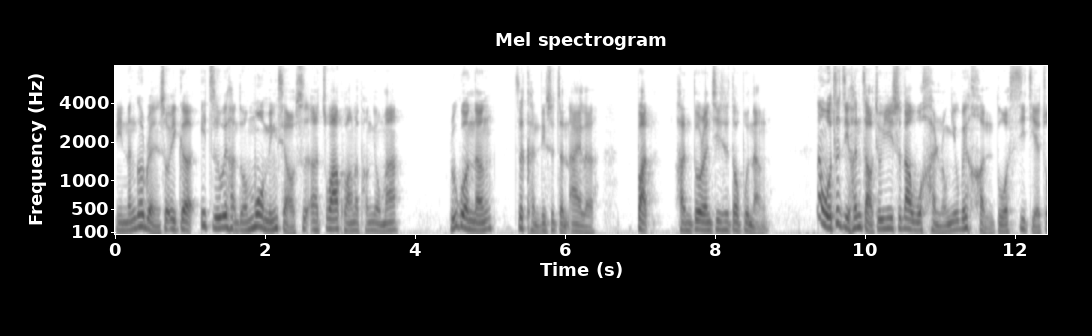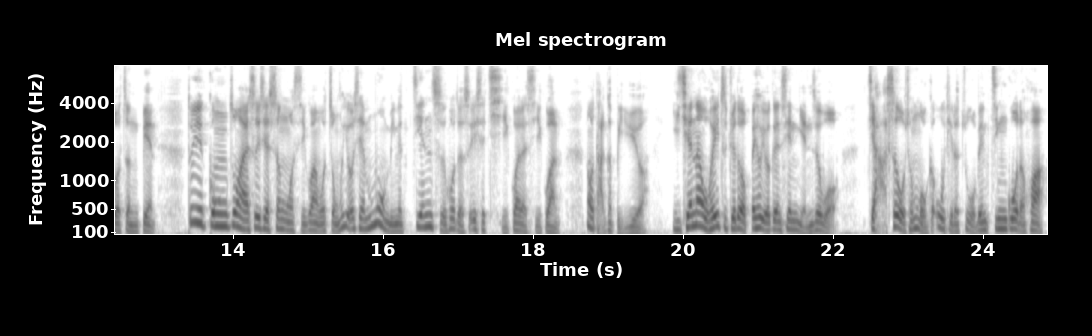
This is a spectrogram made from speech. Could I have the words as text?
你能够忍受一个一直为很多莫名小事而抓狂的朋友吗？如果能，这肯定是真爱了。But 很多人其实都不能。那我自己很早就意识到，我很容易为很多细节做争辩。对于工作还是一些生活习惯，我总会有一些莫名的坚持，或者是一些奇怪的习惯。那我打个比喻哦，以前呢，我会一直觉得我背后有根线粘着我。假设我从某个物体的左边经过的话，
